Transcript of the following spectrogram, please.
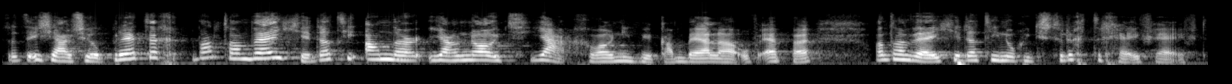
Dat is juist heel prettig, want dan weet je dat die ander jou nooit, ja, gewoon niet meer kan bellen of appen. Want dan weet je dat hij nog iets terug te geven heeft.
